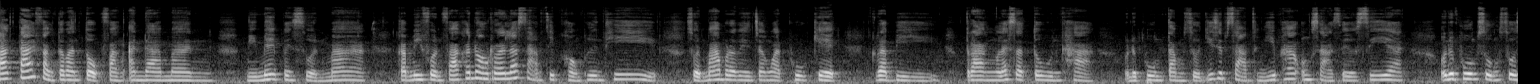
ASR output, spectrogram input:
ภาคใต้ฝั่งตะวันตกฝั่งอันดามัน มีเมฆเป็นส่วนมาก กับมีฝนฟ้าขนองร้อยละ 30 ของพื้นที่ ส่วนมากบริเวณจังหวัดภูเก็ต กระบี่ ตรังและสตูลค่ะ อุณหภูมิต่ำสุด 23-25 องศาเซลเซียส อุณหภูมิสูงสุด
